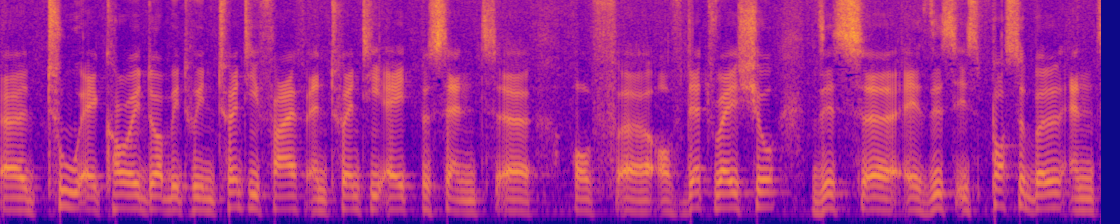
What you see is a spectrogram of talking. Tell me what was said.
to a corridor between 25 and 28% of debt ratio. This this is possible, and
